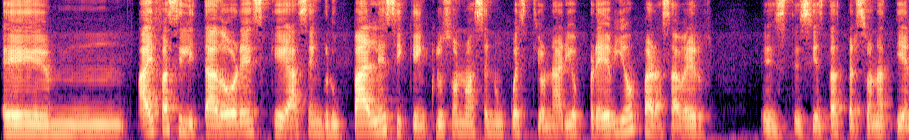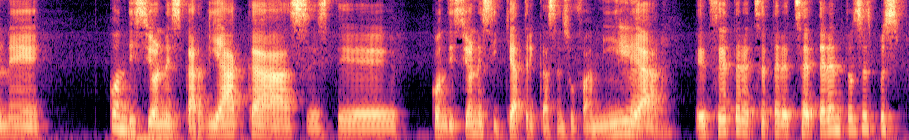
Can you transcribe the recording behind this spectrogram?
Em, hay facilitadores que hacen grupales y que incluso no hacen un cuestionario previo para saber este, si esta persona tiene condiciones cardíacas, este, condiciones psiquiátricas en su familia, etcétera, etcétera, etcétera. Entonces, pues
